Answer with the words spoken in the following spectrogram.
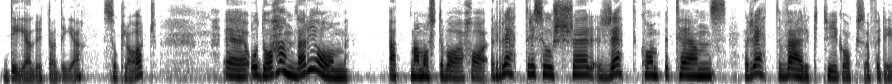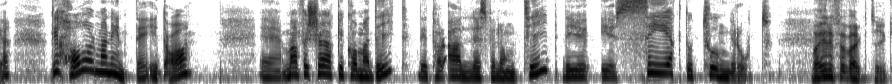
del utav det såklart. Eh, och då handlar det ju om att man måste vara, ha rätt resurser, rätt kompetens, rätt verktyg också för det. Det har man inte idag. Eh, man försöker komma dit. Det tar alldeles för lång tid. Det är, ju, är segt och tungrot. Vad är det för verktyg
